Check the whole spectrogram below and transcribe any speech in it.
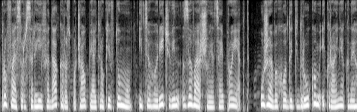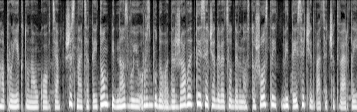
Професор Сергій Федака розпочав п'ять років тому, і цьогоріч він завершує цей проєкт. Уже виходить друком і крайня книга проєкту науковця, 16-й том під назвою Розбудова держави 1996-2024,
